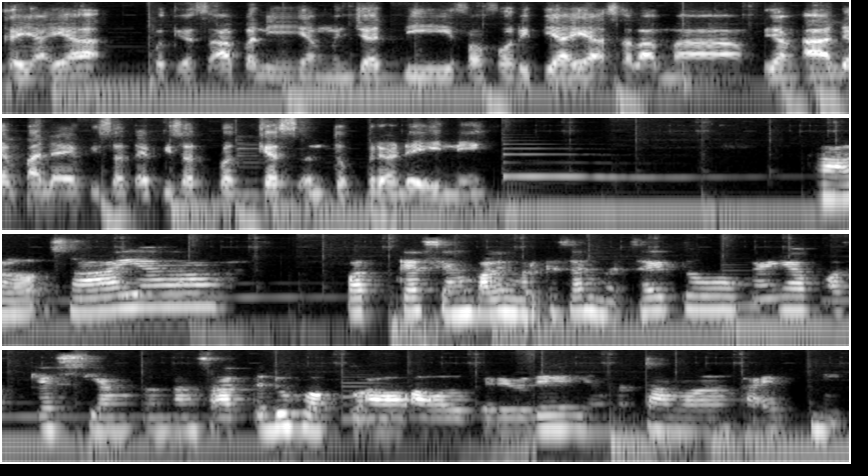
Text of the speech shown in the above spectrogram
ke Yaya, podcast apa nih yang menjadi favorit Yaya selama yang ada pada episode-episode podcast untuk periode ini? Kalau saya podcast yang paling berkesan buat saya itu kayaknya podcast yang tentang saat teduh waktu awal-awal periode yang bersama Kak Etni.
